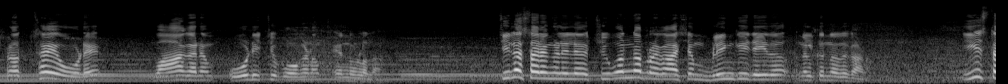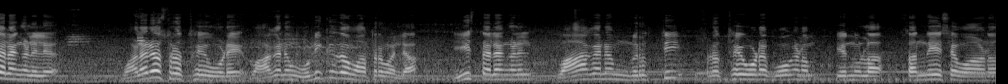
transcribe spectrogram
ശ്രദ്ധയോടെ വാഹനം ഓടിച്ചു പോകണം എന്നുള്ളതാണ്. ചില സ്ഥലങ്ങളിൽ ചുവന്ന പ്രകാശം ബ്ലിങ്ക് ചെയ്ത് നിൽക്കുന്നത് കാണാം. ഈ സ്ഥലങ്ങളിൽ വളരെ ശ്രദ്ധയോടെ വാഹനം ഓടിക്കുക മാത്രമല്ല ഈ സ്ഥലങ്ങളിൽ വാഹനം നിർത്തി ശ്രദ്ധയോടെ പോകണം എന്നുള്ള സന്ദേശമാണ്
